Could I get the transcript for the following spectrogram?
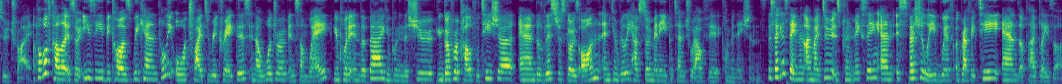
to try. A pop of color is so easy because we can probably all try to recreate this in our wardrobe in some way. You can put it in the bag, you can put it in the shoe, you can go for a colorful t-shirt, and the list just goes on, and you can really have so many potential outfit combinations. The second statement I might do is print mixing, and especially with a graphic tee and a plaid blazer.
